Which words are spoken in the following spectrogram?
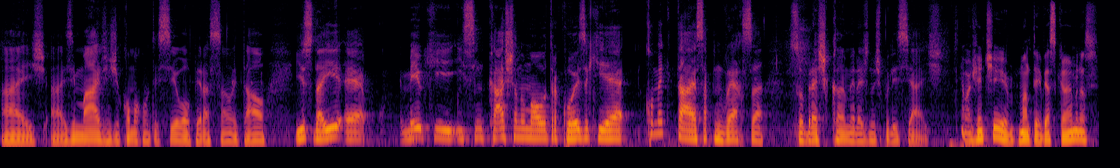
as, as imagens de como aconteceu a operação e tal. Isso daí é meio que se encaixa numa outra coisa que é como é que tá essa conversa sobre as câmeras nos policiais? É, a gente manteve as câmeras.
